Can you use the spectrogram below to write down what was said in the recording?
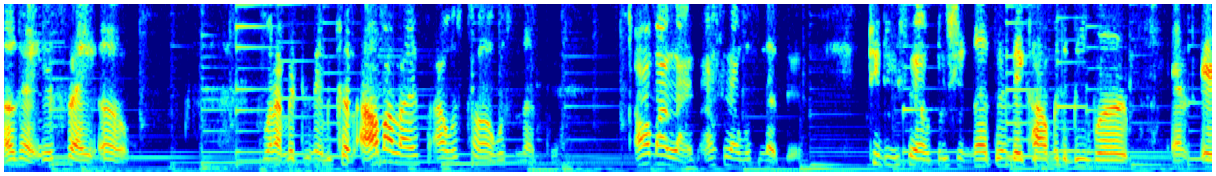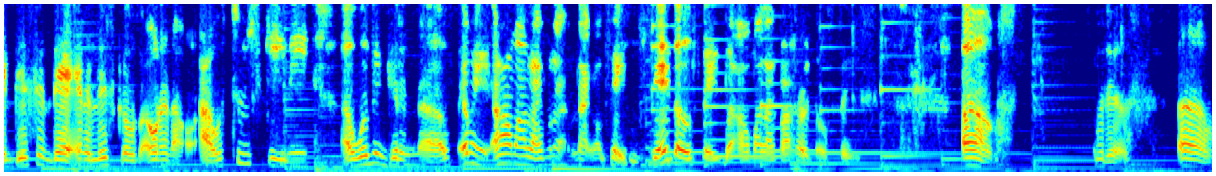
Okay, it say um when I met the name because all my life I was told I was nothing. All my life I said I was nothing. People used to say, "Please, you're nothing." They called me the B word, and, and this and that, and the list goes on and on. I was too skinny. I wasn't good enough. I mean, all my life, I'm not, not gonna say who said those things, but all my life I heard those things. Um, what else? Um,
